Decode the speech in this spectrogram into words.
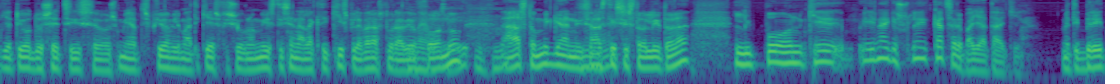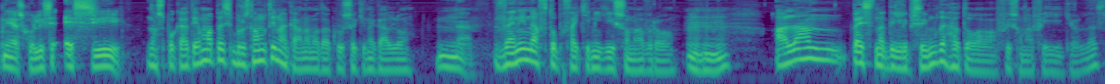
γιατί όντως έτσι είσαι ως μία από τις πιο εμβληματικές φυσιογνωμίες της εναλλακτικής πλευράς του ραδιοφώνου. Ναι, Α το μην κάνεις, Ναι. ας τη συστολή τώρα. Λοιπόν, και γυρνάει και σου λέει: Κάτσε ρε παγιατάκι. Με την Britney ασχολείσαι εσύ. Να σου πω κάτι, άμα πέσει μπροστά μου, τι να κάνω, άμα το ακούσω και είναι καλό. Ναι. Δεν είναι αυτό που θα κυνηγήσω να βρω. Mm-hmm. Αλλά αν πέσει στην αντίληψή μου, δεν θα το αφήσω να φύγει κιόλας.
